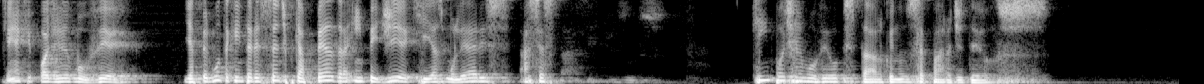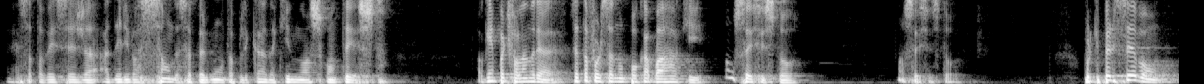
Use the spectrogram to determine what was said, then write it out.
Quem é que pode remover? E a pergunta que é interessante, porque a pedra impedia que as mulheres acessassem Jesus. Quem pode remover o obstáculo que nos separa de Deus? Essa talvez seja a derivação dessa pergunta aplicada aqui no nosso contexto. Alguém pode falar, André, você está forçando um pouco a barra aqui. Não sei se estou. Não sei se estou. Porque percebam,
